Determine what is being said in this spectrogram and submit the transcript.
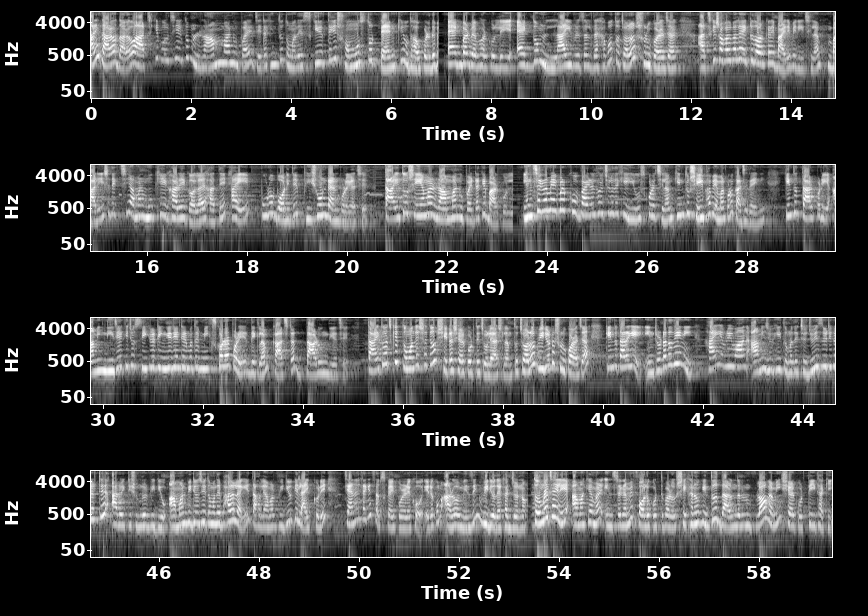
আরে দাঁড়াও দাঁড়াও। আজকে বলছি একদম রামবান উপায় যেটা কিন্তু তোমাদের স্কিনের থেকে সমস্ত ট্যানকে উধাও করে দেবে। একবার ব্যবহার করলেই একদম লাইভ রেজাল্ট দেখাবো। তো চলো শুরু করা যাক। আজকে সকালবেলা একটু দরকারি বাইরে বেরিয়েছিলাম। বাড়ি এসে দেখছি আমার মুখে, ঘাড়ে, গলায়, হাতে, পায়ে পুরো বডিতে ভীষণ ট্যান পড়ে গেছে। তাই তো সেই আমার রামবান উপায়টাকে বার করলাম। ইনস্টাগ্রামে একবার খুব ভাইরাল হয়েছিল দেখে ইউজ করেছিলাম, কিন্তু সেইভাবে আমার কোনো কাজে দেয়নি। কিন্তু তারপরে আমি নিজের কিছু সিক্রেট ইনগ্রিডিয়েন্টের মধ্যে মিক্স করার পরে দেখলাম কাজটা দারুণ দিয়েছে। তাই তো আজকে তোমাদের সাথেও সেটা শেয়ার করতে চলে আসলাম। তো চলো ভিডিওটা শুরু করা যাক। কিন্তু তার আগে ইন্ট্রোটা তো দিইনি হাই এভরিওয়ান আমি জুহি, তোমরা দেখছ জুহিস বিউটি ক্রাফটের আরও একটি সুন্দর ভিডিও আমার ভিডিও যদি তোমাদের ভালো লাগে, তাহলে আমার ভিডিওকে লাইক করে চ্যানেলটাকে সাবস্ক্রাইব করে রেখো। এরকম আরও অ্যামেজিং ভিডিও দেখার জন্য। তোমরা চাইলে আমাকে আমার ইনস্টাগ্রামে ফলো করতে পারো। সেখানেও কিন্তু দারুণ দারুণ ব্লগ আমি শেয়ার করতেই থাকি।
